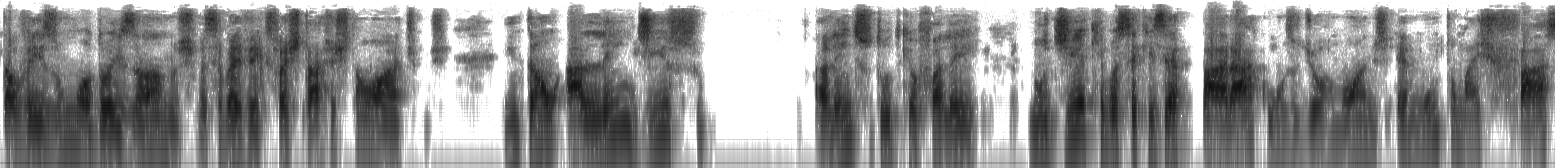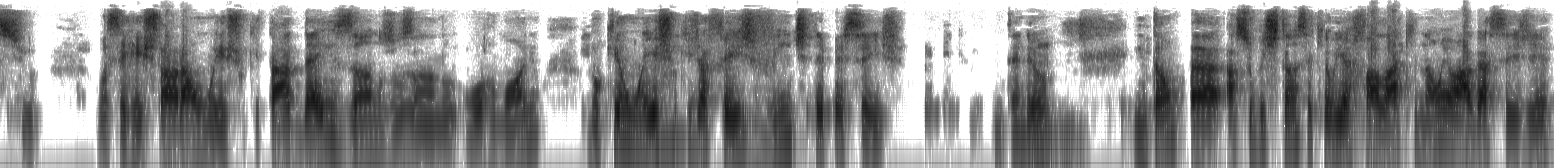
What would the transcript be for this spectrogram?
talvez um ou dois anos, você vai ver que suas taxas estão ótimas. Então, além disso, além disso tudo que eu falei, no dia que você quiser parar com o uso de hormônios, é muito mais fácil você restaurar um eixo que está há 10 anos usando o hormônio do que um eixo que já fez 20 TPCs. Entendeu? Uhum. Então, a substância que eu ia falar, que não é o HCG,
